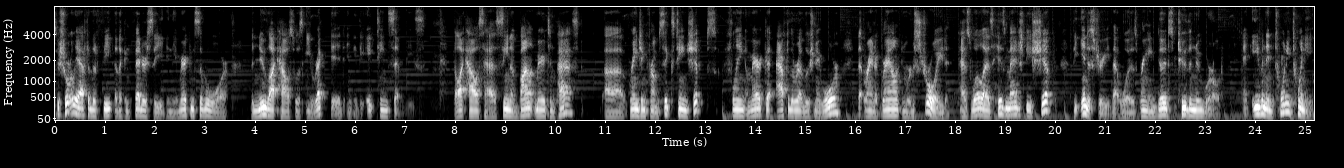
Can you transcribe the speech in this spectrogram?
so, shortly after the defeat of the Confederacy in the American Civil War, the new lighthouse was erected in the 1870s. The lighthouse has seen a violent maritime past, uh, ranging from 16 ships fleeing America after the Revolutionary War that ran aground and were destroyed, as well as His Majesty's ship, the Industry, that was bringing goods to the New World. And even in 2020,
